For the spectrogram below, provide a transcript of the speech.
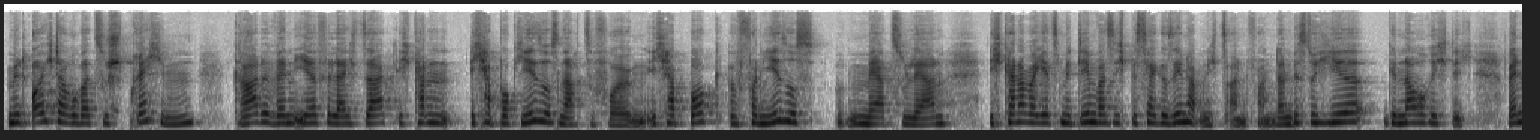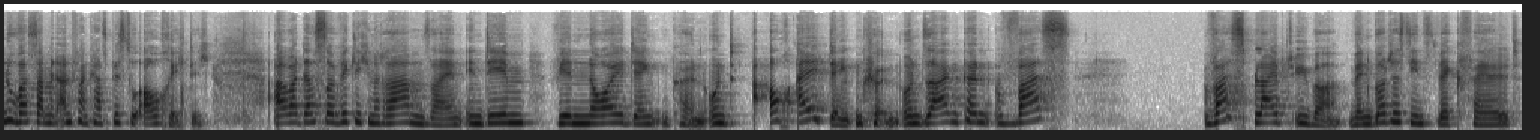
mit euch darüber zu sprechen, gerade wenn ihr vielleicht sagt, ich kann, ich habe Bock, Jesus nachzufolgen, ich habe Bock, äh, von Jesus mehr zu lernen, ich kann aber jetzt mit dem, was ich bisher gesehen habe, nichts anfangen, dann bist du hier genau richtig. Wenn du was damit anfangen kannst, bist du auch richtig. Aber das soll wirklich ein Rahmen sein, in dem wir neu denken können und auch alt denken können und sagen können, was, was bleibt über, wenn Gottesdienst wegfällt,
